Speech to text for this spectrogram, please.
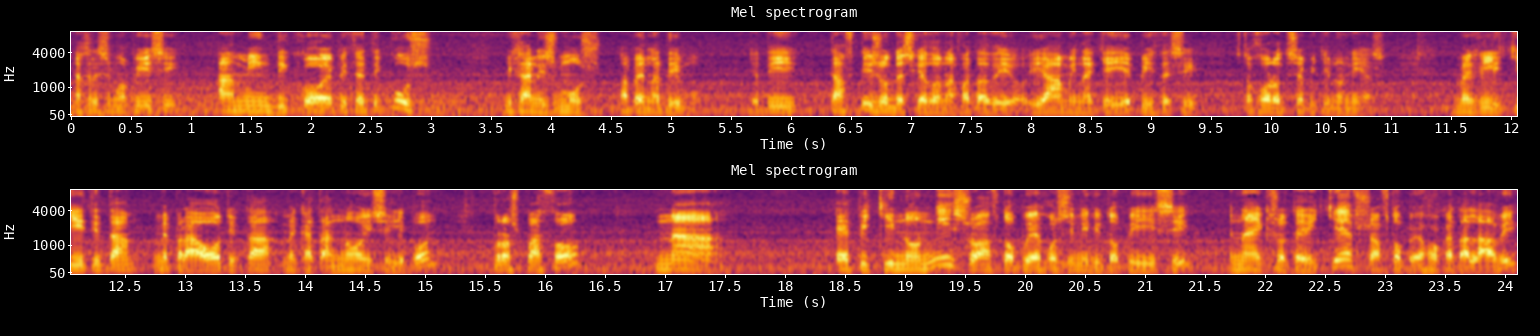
να χρησιμοποιήσει αμυντικό επιθετικούς μηχανισμούς απέναντί μου. Γιατί ταυτίζονται σχεδόν αυτά τα δύο η άμυνα και η επίθεση στο χώρο της επικοινωνίας. Με γλυκύτητα, με πραότητα, με κατανόηση λοιπόν προσπαθώ να επικοινωνήσω αυτό που έχω συνειδητοποιήσει να εξωτερικεύσω αυτό που έχω καταλάβει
